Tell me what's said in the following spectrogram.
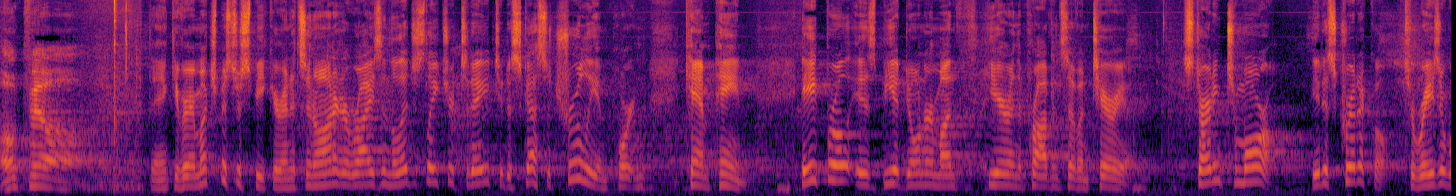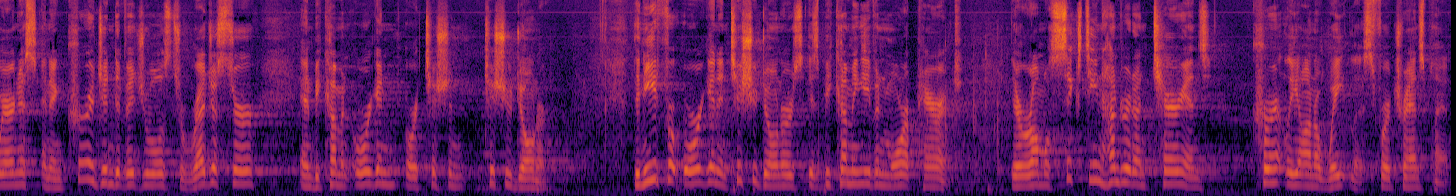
Oakville. Thank you very much, Mr. Speaker, and it's an honour to rise in the legislature today to discuss a truly important campaign. April is Be a Donor Month here in the province of Ontario. Starting tomorrow, it is critical to raise awareness and encourage individuals to register and become an organ or tissue, donor. The need for organ and tissue donors is becoming even more apparent. There are almost 1,600 Ontarians currently on a wait list for a transplant.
